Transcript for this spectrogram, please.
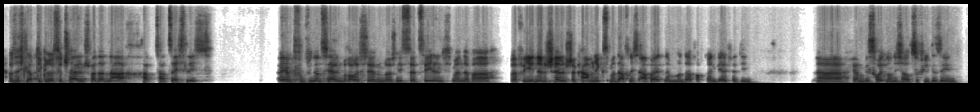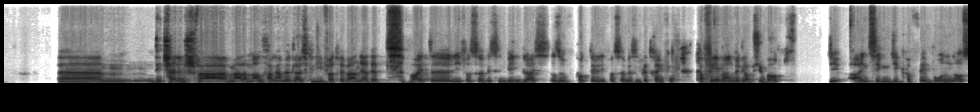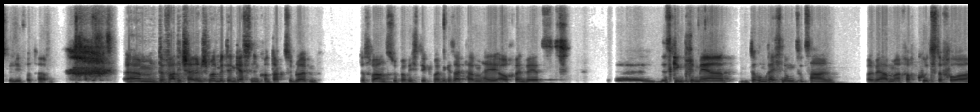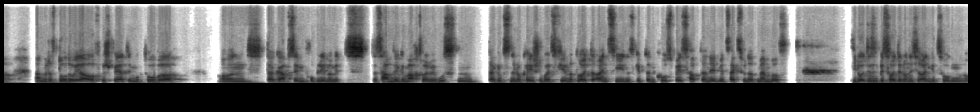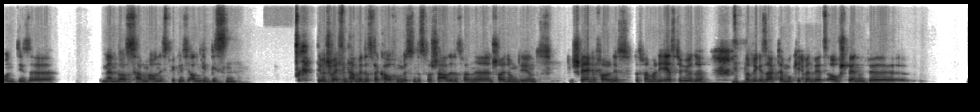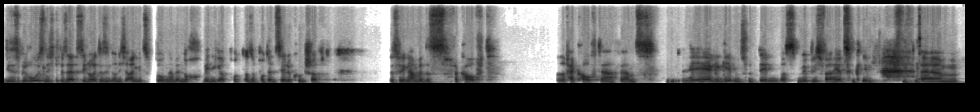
also ich glaube, die größte Challenge war danach hab tatsächlich, ja, vom finanziellen brauche ich, brauche ich nichts zu erzählen. Ich meine, da war, war für jeden eine Challenge, da kam nichts, man darf nicht arbeiten, aber man darf auch kein Geld verdienen. Äh, wir haben bis heute noch nicht allzu viel gesehen. Ähm, die Challenge war mal am Anfang haben wir gleich geliefert. Wir waren ja der zweite Lieferservice in Wien gleich, also Cocktail-Lieferservice und Getränke. Kaffee waren wir, glaube ich, überhaupt die einzigen, die Kaffeebohnen ausgeliefert haben. Ähm, das war die Challenge, mal mit den Gästen in Kontakt zu bleiben. Das war uns super wichtig, weil wir gesagt haben, hey, auch wenn wir jetzt, äh, es ging primär darum, Rechnungen zu zahlen, weil wir haben einfach kurz davor, haben wir das Dodo ja aufgesperrt im Oktober und da gab es eben Probleme mit, das haben wir gemacht, weil wir wussten, da gibt es eine Location, wo jetzt 400 Leute einziehen, es gibt einen Co-Space Hub daneben mit 600 Members. Die Leute sind bis heute noch nicht eingezogen und diese Members haben auch nicht wirklich angebissen. Dementsprechend haben wir das verkaufen müssen. Das war schade. Das war eine Entscheidung, die uns schwer gefallen ist. Das war mal die erste Hürde, mhm. weil wir gesagt haben, okay, wenn wir jetzt aufsperren und wir dieses Büro ist nicht besetzt, die Leute sind noch nicht eingezogen, haben wir noch weniger, also potenzielle Kundschaft. Deswegen haben wir das verkauft. Oder verkauft, ja. Wir haben es hergegeben zu dem, was möglich war, herzugeben. ähm,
